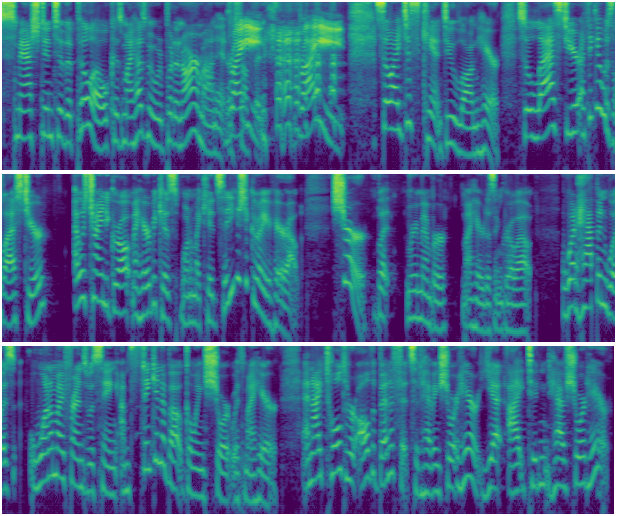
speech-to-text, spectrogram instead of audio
smashed into the pillow because my husband would put an arm on it or Right. something. right. So I just can't do long hair. So last year, I think it was last year, I was trying to grow out my hair because one of my kids said, You should grow your hair out. Sure. But remember, my hair doesn't grow out. What happened was one of my friends was saying, I'm thinking about going short with my hair. And I told her all the benefits of having short hair, yet I didn't have short hair.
